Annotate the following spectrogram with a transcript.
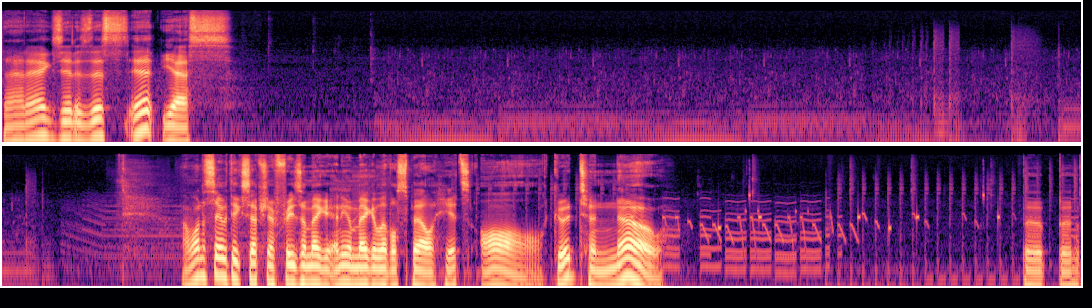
Where's that exit? Is this it? Yes. I want to say with the exception of Freeze Omega, any Omega level spell hits all. Good to know. Boop, boop,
